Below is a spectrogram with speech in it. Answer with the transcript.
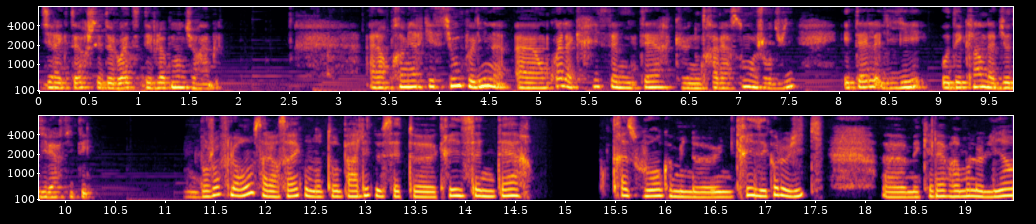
directeur chez Deloitte Développement Durable. Alors première question, Pauline, euh, en quoi la crise sanitaire que nous traversons aujourd'hui est-elle liée au déclin de la biodiversité? Bonjour Florence, alors c'est vrai qu'on entend parler de cette euh, crise sanitaire très souvent comme une, crise écologique, euh, mais quel est vraiment le lien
